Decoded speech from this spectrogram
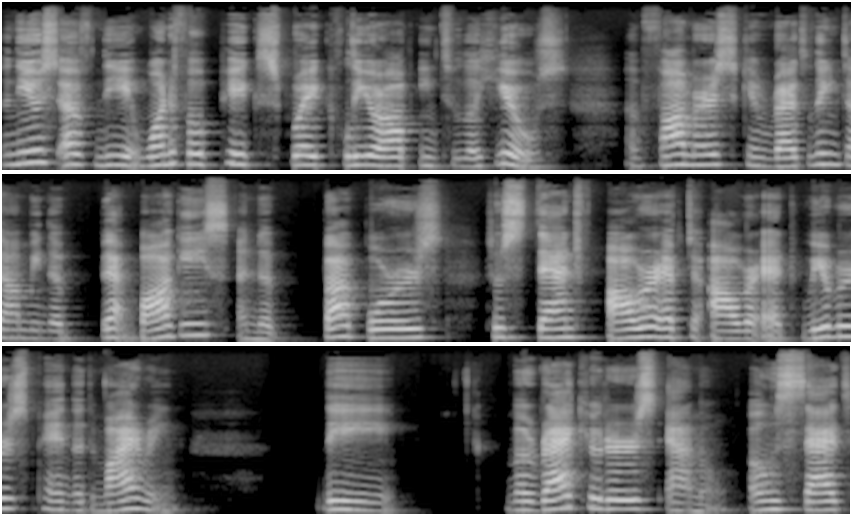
The news of the wonderful pig spread clear up into the hills, and farmers came rattling down in the buggies and the buckboards to stand hour after hour at Wilbur's pen admiring the miraculous animal. All said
